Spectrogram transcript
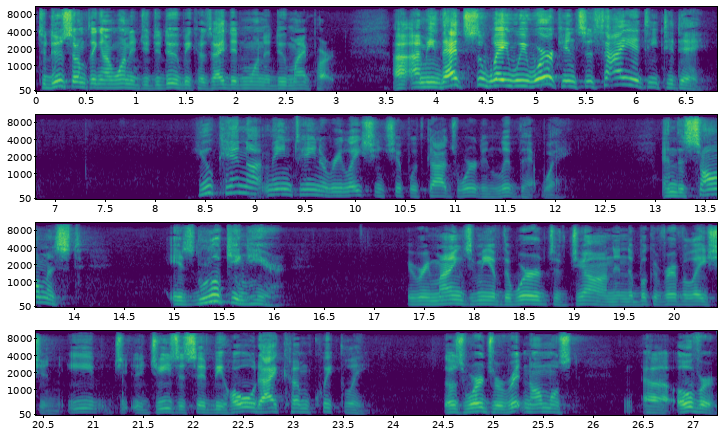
to do something I wanted you to do because I didn't want to do my part. Uh, I mean, that's the way we work in society today. You cannot maintain a relationship with God's Word and live that way. And the psalmist is looking here. It reminds me of the words of John in the book of Revelation. Jesus said, Behold, I come quickly. Those words were written almost uh, over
